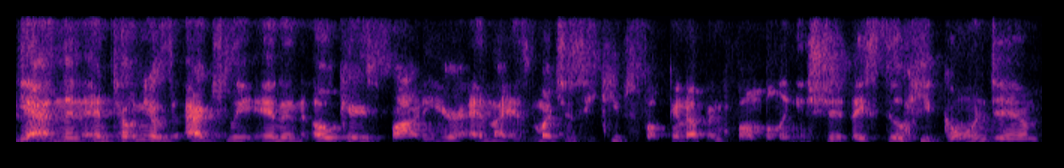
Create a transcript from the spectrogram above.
yeah. And then Antonio's actually in an okay spot here, and like as much as he keeps fucking up and fumbling and shit, they still keep going to him.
